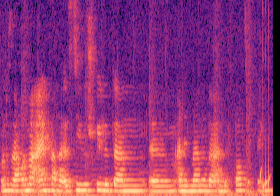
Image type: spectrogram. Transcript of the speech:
und es auch immer einfacher ist, diese Spiele dann ähm, an den Mann oder an die Frau zu bringen.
